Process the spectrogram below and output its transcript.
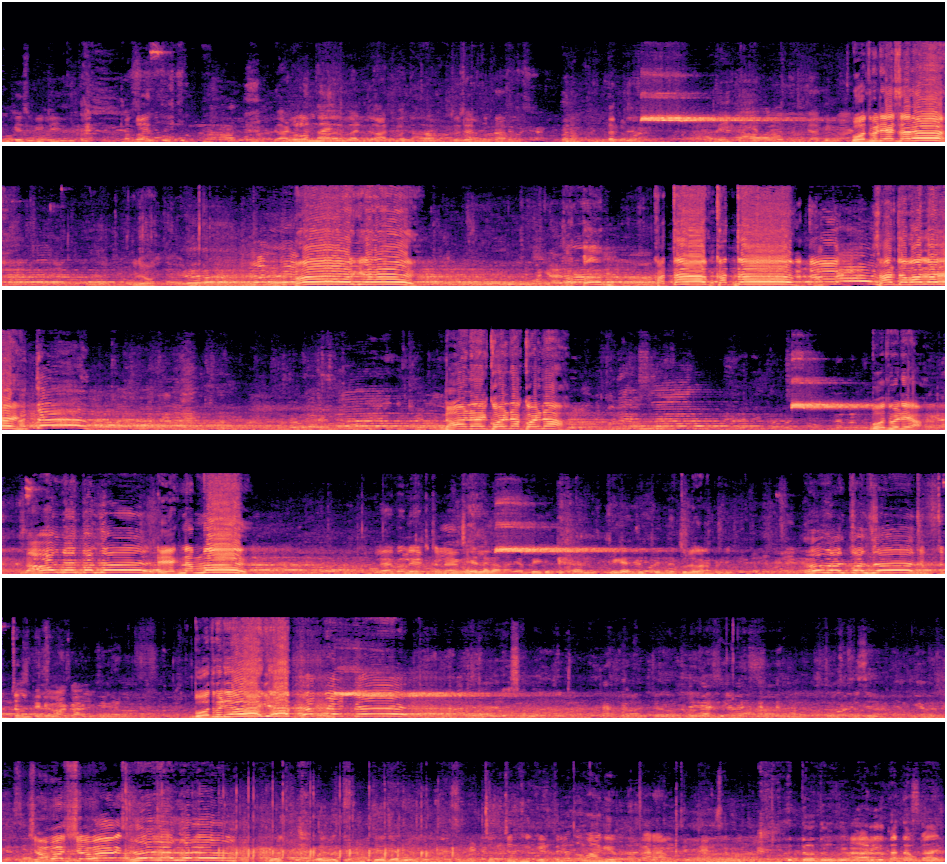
Ankesh PT बताओ बोलम नहीं तुझे बता बहुत बढ़िया सर। हो गया रे खत्म। खत्म सर दबा दे ना नहीं कोई ना कोई ना। बहुत बढ़िया। एक नंबर। लेवल हिट कर लेवल लगाना है अब कहीं ठीक है जितने तू लगाना पड़ेगी। चुप चुप चलते रहो आगा बहुत बढ़िया हो गया। शाबाश शाबाश। बोल बोल जय जय बोल चुप चुप करते रहो तुम आगे आराम से। दो दो बीमारियों खत्म काज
